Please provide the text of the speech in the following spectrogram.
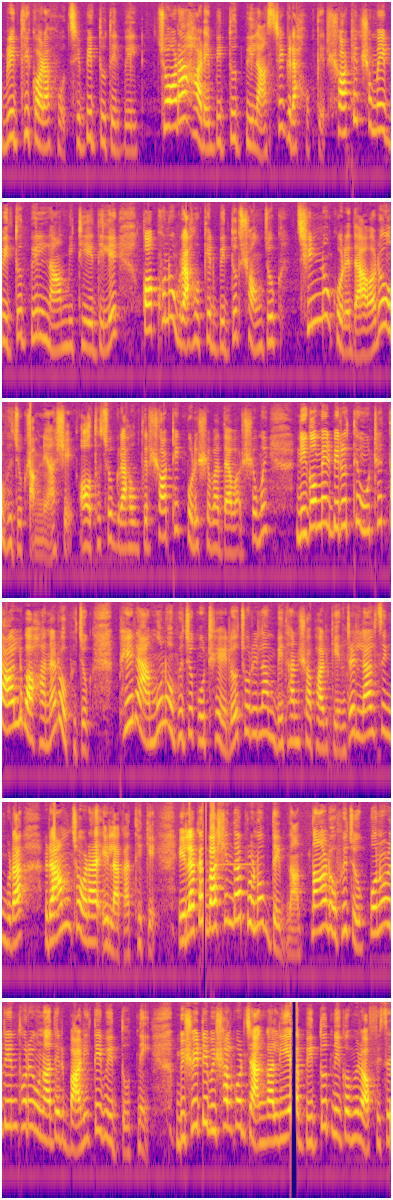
বৃদ্ধি করা হচ্ছে বিদ্যুতের বিল। চড়া হারে বিদ্যুৎ বিল আসছে গ্রাহকদের। সঠিক সময়ে বিদ্যুৎ বিল না মিটিয়ে দিলে কখনো গ্রাহকের বিদ্যুৎ সংযোগ ছিন্ন করে দেওয়ারও অভিযোগ সামনে আসে। অথচ গ্রাহকদের সঠিক পরিষেবা দেওয়ার সময় নিগমের বিরুদ্ধে উঠে তাল বাহানার অভিযোগ। ফের এমন অভিযোগ উঠে এলো চরিলাম বিধানসভার কেন্দ্রের লালসিংড়া রামচড়া এলাকা থেকে। এলাকার বাসিন্দা প্রণব দেবনাথ, তাঁর অভিযোগ, পনেরো দিন ধরে ওনাদের বাড়িতে বিদ্যুৎ নেই। বিষয়টি বিশালগড় জাঙ্গালিয়া বিদ্যুৎ নিগমের অফিসে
